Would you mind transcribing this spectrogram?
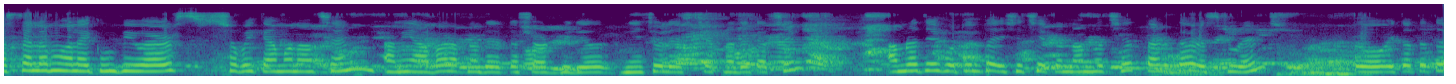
আসসালামু আলাইকুম ভিউয়ার্স, সবাই কেমন আছেন? আমি আবার আপনাদের একটা শর্ট ভিডিও নিয়ে চলে এসেছি আপনাদের কাছে। আমরা যে হোটেলটা এসেছি, এটার নাম হচ্ছে তারকা রেস্টুরেন্ট। তো এটাতে তো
